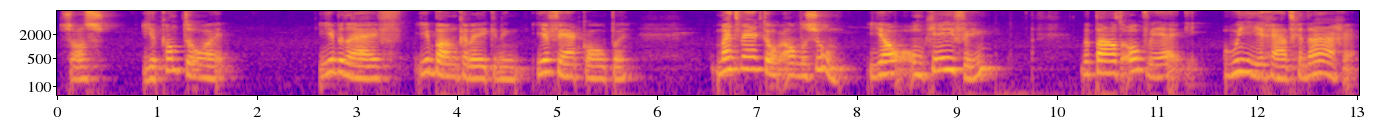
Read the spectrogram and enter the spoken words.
zoals je kantoor, je bedrijf, je bankrekening, je verkopen. Maar het werkt ook andersom. Jouw omgeving bepaalt ook weer hoe je je gaat gedragen.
